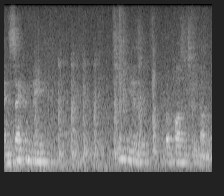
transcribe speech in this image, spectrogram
And secondly, TD is a positive number.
